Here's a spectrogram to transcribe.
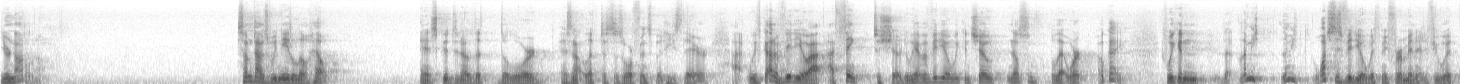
You're not alone. Sometimes we need a little help. And it's good to know that the Lord has not left us as orphans, but He's there. I, we've got a video, I, I, think, to show. Do we have a video we can show, Nelson? Will that work? Okay. If we can, let me, let me watch this video with me for a minute, if you would.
